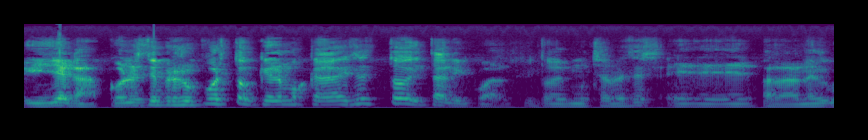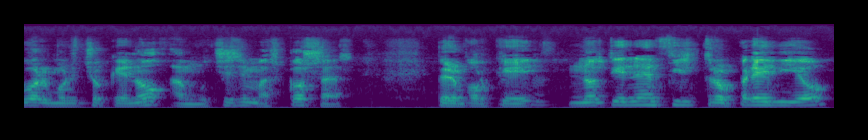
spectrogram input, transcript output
y llega con este presupuesto queremos que hagáis esto y tal y cual entonces muchas veces eh, para la network hemos dicho que no a muchísimas cosas pero porque no tienen filtro previo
